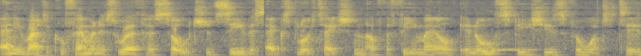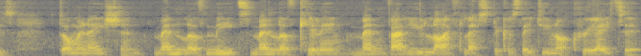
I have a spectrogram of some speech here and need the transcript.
Any radical feminist worth her salt should see this exploitation of the female in all species for what it is, domination. Men love meat, men love killing, men value life less because they do not create it.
